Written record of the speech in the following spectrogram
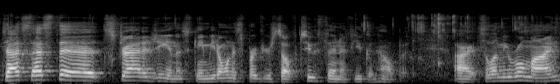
So that's that's the strategy in this game. You don't want to spread yourself too thin if you can help it. All right, so let me roll mine.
